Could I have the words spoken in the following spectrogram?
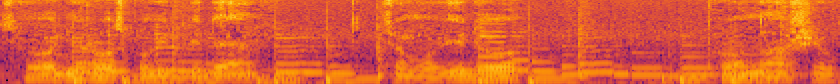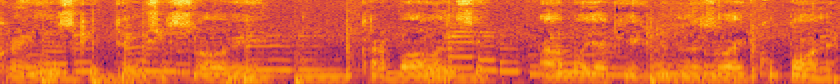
Сьогодні розповідь піде в цьому відео про наші українські тимчасові карбованці, або як їх люди називають купони.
